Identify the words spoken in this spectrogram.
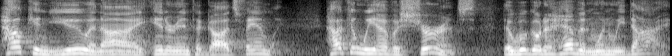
How can you and I enter into God's family? How can we have assurance that we'll go to heaven when we die?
